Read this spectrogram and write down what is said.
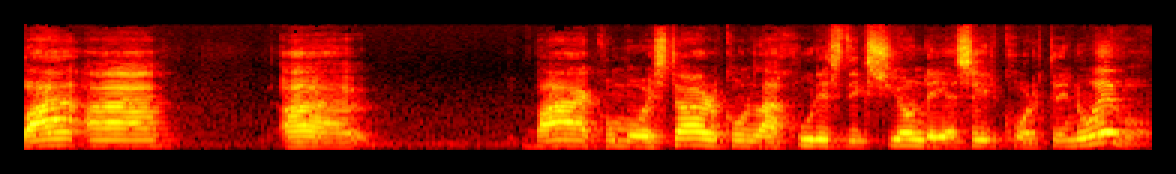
va a, va como estar con la jurisdicción de ese corte nuevo.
